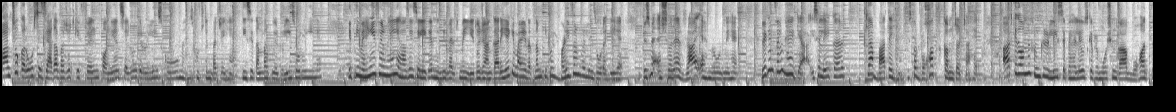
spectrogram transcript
500 करोड़ से ज़्यादा बजट की फ़िल्म पोनियन सेल्वन के रिलीज़ को महज कुछ दिन बचे हैं। तीस सितंबर को ये रिलीज़ हो रही है। इतनी महँगी फ़िल्म है, लिहाजा इसे लेकर हिंदी बेल्ट में ये तो जानकारी है कि मणि रत्नम की कोई बड़ी फ़िल्म रिलीज़ हो रही है, जिसमें ऐश्वर्या राय अहम रोल में है। लेकिन फ़िल्म है क्या? इसे लेकर क्या बातें हैं? इस पर बहुत कम चर्चा है। आज के दौर में फ़िल्म की रिलीज़ से पहले उसके प्रमोशन का बहुत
